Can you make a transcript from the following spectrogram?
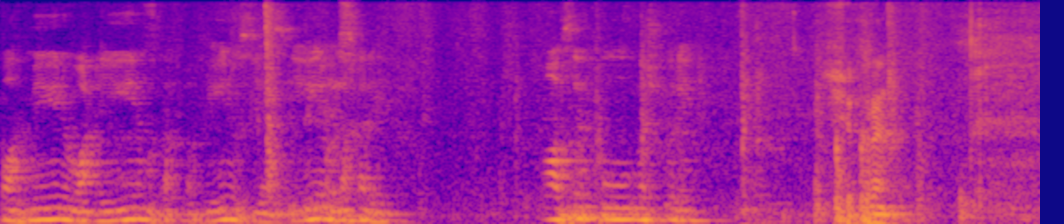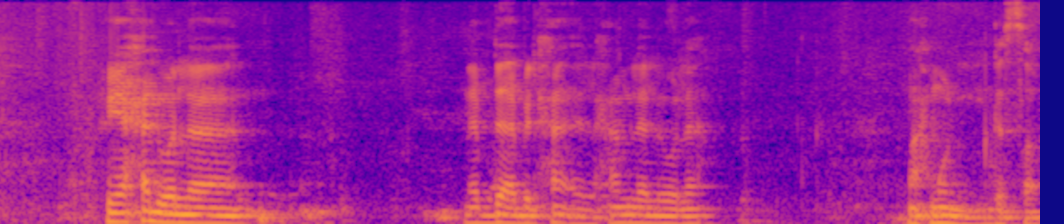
فاهمين وواعيين ومثقفين وسياسيين والى اخره. واصلكم مشكورين. شكرا. في أحد ولا نبدأ بالحملة الأولى؟ محمود القصاب.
